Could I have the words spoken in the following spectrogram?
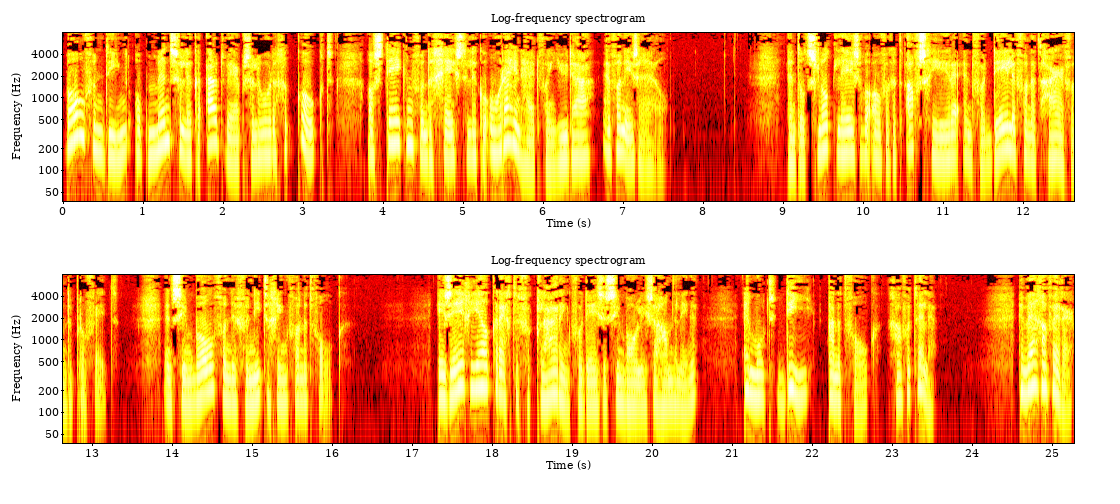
bovendien op menselijke uitwerpselen worden gekookt als teken van de geestelijke onreinheid van Juda en van Israël. En tot slot lezen we over het afscheren en verdelen van het haar van de profeet, een symbool van de vernietiging van het volk. Ezekiel krijgt de verklaring voor deze symbolische handelingen en moet die aan het volk gaan vertellen. En wij gaan verder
